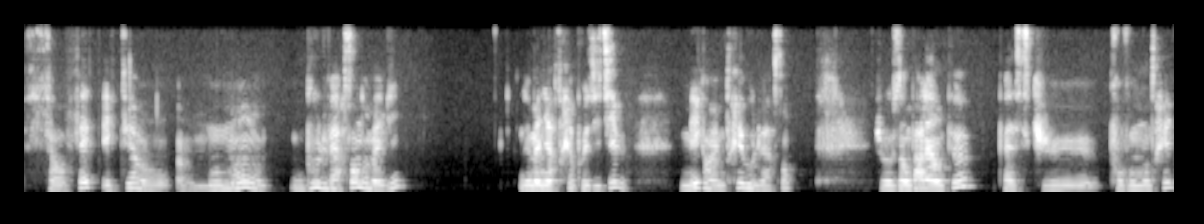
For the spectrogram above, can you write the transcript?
ça en fait été un, moment bouleversant dans ma vie, de manière très positive, mais quand même très bouleversant. Je vais vous en parler un peu parce que pour vous montrer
